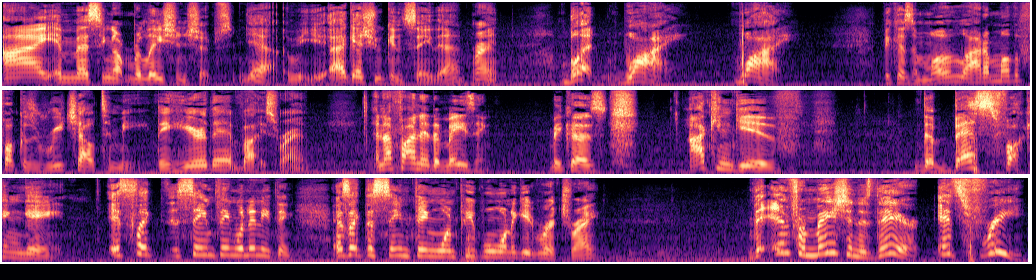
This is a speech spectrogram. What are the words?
I am messing up relationships, yeah, I guess you can say that, right? But why? Why? Because a lot of motherfuckers reach out to me. They hear the advice, right? And I find it amazing because I can give the best fucking game. It's like the same thing with anything. It's like the same thing when people want to get rich, right? The information is there. It's free.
